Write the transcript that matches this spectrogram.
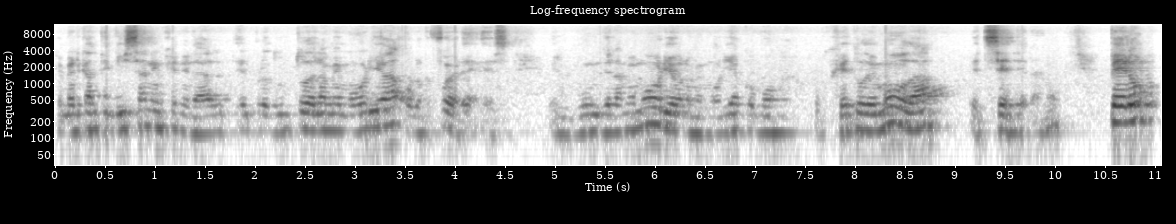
que mercantilizan en general el producto de la memoria o lo que fuere. Es el boom de la memoria o la memoria como objeto de moda. ¿no? Pero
